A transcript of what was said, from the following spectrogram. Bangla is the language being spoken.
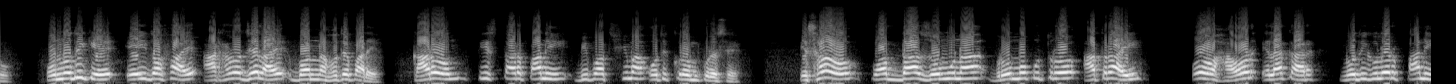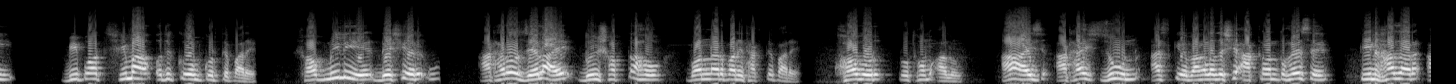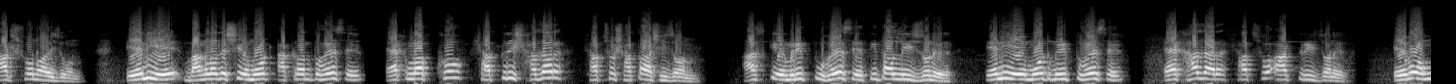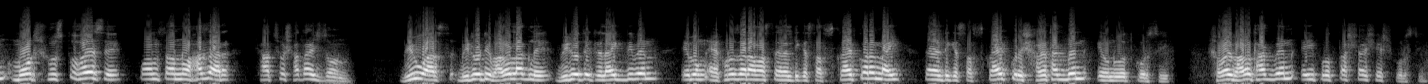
অন্যদিকে এই দফায় আঠারো জেলায় বন্যা হতে পারে, কারণ তিস্তার পানি বিপদসীমা অতিক্রম করেছে। এছাড়াও পদ্মা, যমুনা, ব্রহ্মপুত্র, আত্রাই ও হাওড় এলাকার নদীগুলোর পানি বিপদ সীমা অতিক্রম করতে পারে। সব মিলিয়ে দেশের আঠারো জেলায় দুই সপ্তাহ বন্যার পানি থাকতে পারে। খবর প্রথম আলো। আজ আঠাইশ জুন, আজকে বাংলাদেশে আক্রান্ত হয়েছে তিন হাজার আটশো নয় জন। এ নিয়ে বাংলাদেশে মোট আক্রান্ত হয়েছে এক লক্ষ সাত্রিশ হাজার সাতশো সাতাশি জন। আজকে মৃত্যু হয়েছে তেতাল্লিশ জনের। এ নিয়ে মোট মৃত্যু হয়েছে এক হাজার সাতশো আটত্রিশ জনের এবং মোট সুস্থ হয়েছে পঞ্চান্ন হাজার সাতশো সাতাশ জন। ভিউয়ার্স ভিডিওটি ভালো লাগলে ভিডিওতে একটি লাইক দিবেন এবং এখনও যারা আমার চ্যানেলটিকে সাবস্ক্রাইব করেন নাই, চ্যানেলটিকে সাবস্ক্রাইব করে সাথে থাকবেন এই অনুরোধ করছি। সবাই ভালো থাকবেন, এই প্রত্যাশায় শেষ করছি।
